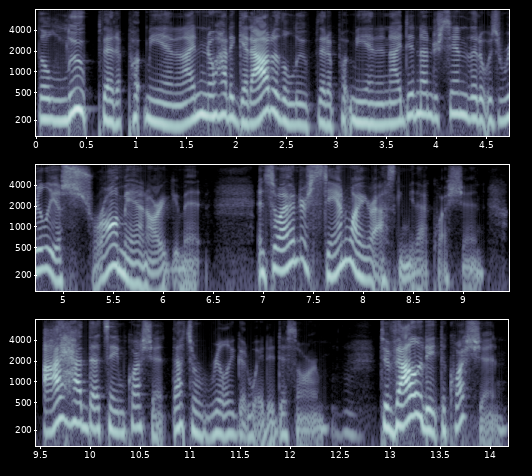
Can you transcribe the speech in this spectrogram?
the loop that it put me in. And I didn't know how to get out of the loop that it put me in. And I didn't understand that it was really a straw man argument. And so I understand why you're asking me that question. I had that same question. That's a really good way to disarm, mm-hmm. to validate the question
